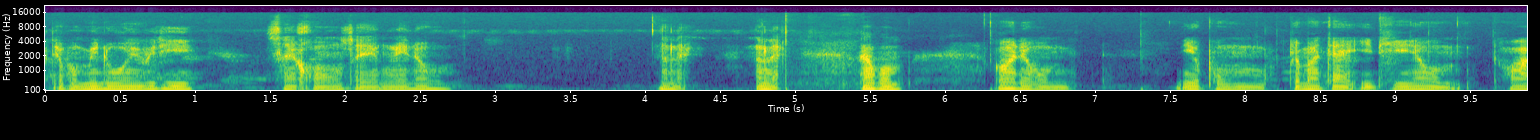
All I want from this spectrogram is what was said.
แต่ผมไม่รู้วิธีใส่ของใส่ยังไงนะผมนั่นแหละ นั่นแหละนะผม ก็เดี๋ยวผม เดี๋ยวผมจะมาแจกอีกทีนะผมว่า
